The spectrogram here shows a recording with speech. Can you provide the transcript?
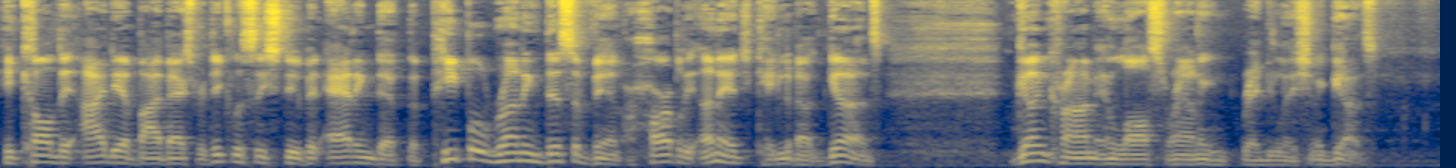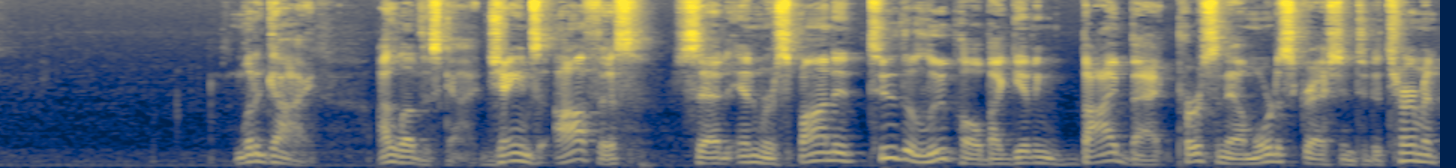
He called the idea of buybacks ridiculously stupid, adding that the people running this event are horribly uneducated about guns, gun crime, and law surrounding regulation of guns. What a guy. I love this guy. James Office said and responded to the loophole by giving buyback personnel more discretion to determine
